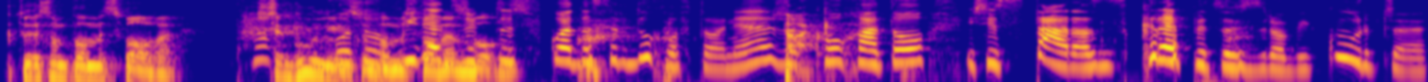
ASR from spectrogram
które są pomysłowe. Szczególnie Tak, Bo jak są to widać, że bo... ktoś wkłada serducho w to, nie? Że Tak. kocha to i się stara, z krepy coś zrobi. Kurczę.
